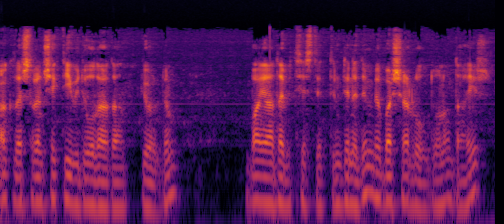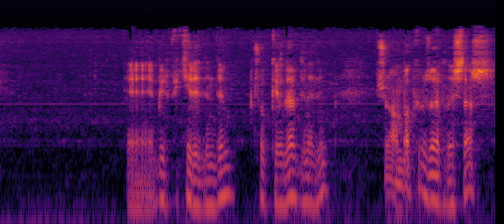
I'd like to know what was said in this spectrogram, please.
arkadaşların çektiği videolardan gördüm. Bayağı da bir test ettim, denedim ve başarılı olduğuna dair bir fikir edindim. Çok kereler denedim. Şu an bakıyoruz arkadaşlar.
